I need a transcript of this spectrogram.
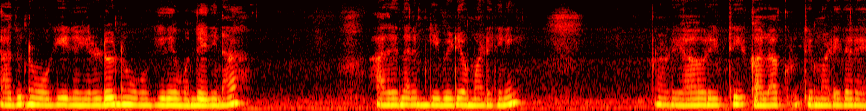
ಅದನ್ನು ಹೋಗಿದೆ ಎರಡೂ ಹೋಗಿದೆ ಒಂದೇ ದಿನ. ಆದ್ದರಿಂದ ನಿಮಗೆ ವಿಡಿಯೋ ಮಾಡಿದ್ದೀನಿ. ನೋಡಿ ಯಾವ ರೀತಿ ಕಲಾಕೃತಿ ಮಾಡಿದ್ದಾರೆ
